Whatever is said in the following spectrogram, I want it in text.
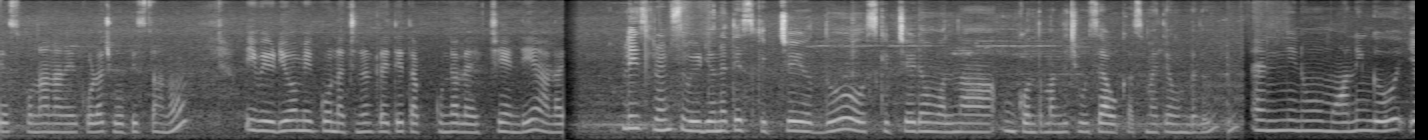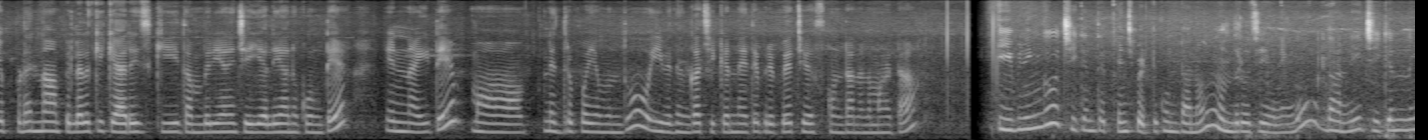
చేసుకున్నాను అనేది కూడా చూపిస్తాను. ఈ వీడియో మీకు నచ్చినట్లయితే తప్పకుండా లైక్ చేయండి. అలా ప్లీజ్ ఫ్రెండ్స్ వీడియోని అయితే స్కిప్ చేయొద్దు. స్కిప్ చేయడం వలన ఇంకొంతమంది చూసే అవకాశం అయితే ఉండదు. అండ్ నేను మార్నింగ్ ఎప్పుడన్నా పిల్లలకి క్యారేజ్కి దమ్ బిర్యానీ చేయాలి అనుకుంటే నేను నైటే మా నిద్రపోయే ముందు ఈ విధంగా చికెన్ అయితే ప్రిపేర్ చేసుకుంటాను అనమాట ఈవినింగ్ చికెన్ తెప్పించి పెట్టుకుంటాను. ముందు రోజు ఈవినింగ్ దాన్ని చికెన్ని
